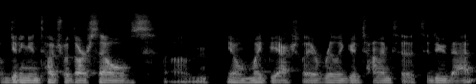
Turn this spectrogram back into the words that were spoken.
of getting in touch with ourselves um, you know might be actually a really good time to to do that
